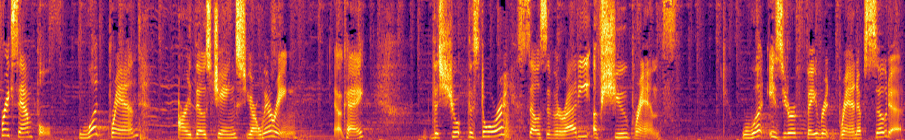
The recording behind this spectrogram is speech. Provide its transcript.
For example, what brand are those jeans you're wearing? Okay. The, sh- the store sells a variety of shoe brands. What is your favorite brand of soda?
